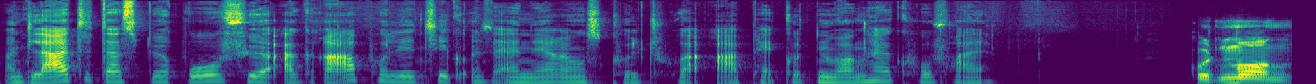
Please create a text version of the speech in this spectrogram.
und leitet das Büro für Agrarpolitik und Ernährungskultur APEC. Guten Morgen, Herr Kofal. Guten Morgen.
